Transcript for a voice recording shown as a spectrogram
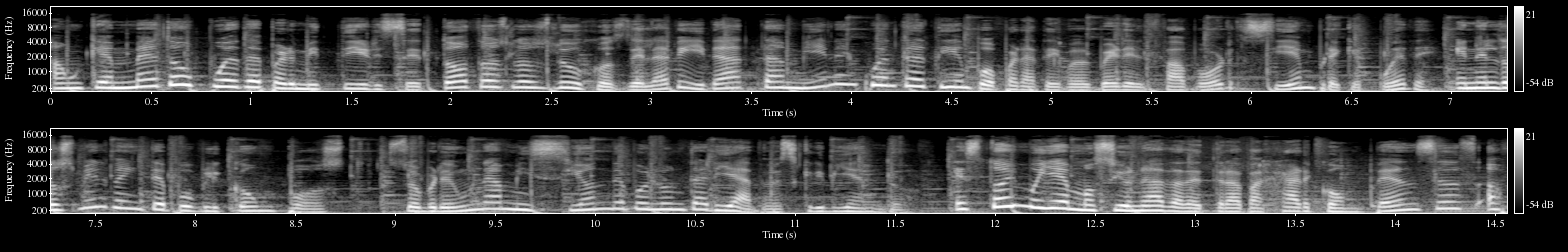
Aunque Meadow puede permitirse todos los lujos de la vida, también encuentra tiempo para devolver el favor siempre que puede. En el 2020 publicó un post sobre una misión de voluntariado escribiendo, Estoy muy emocionada de trabajar con Pencils of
